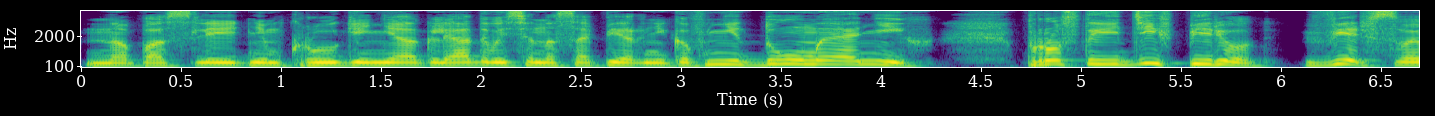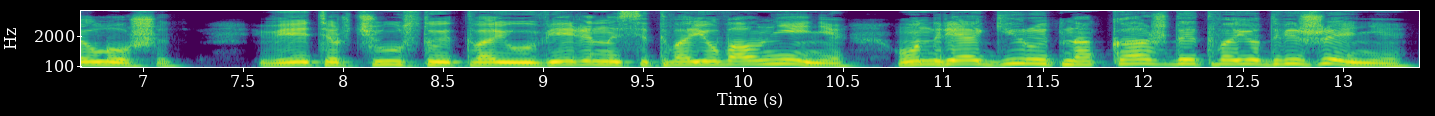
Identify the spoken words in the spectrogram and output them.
«На последнем круге не оглядывайся на соперников, не думай о них. Просто иди вперед, верь в свою лошадь. Ветер чувствует твою уверенность и твое волнение. Он реагирует на каждое твое движение».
